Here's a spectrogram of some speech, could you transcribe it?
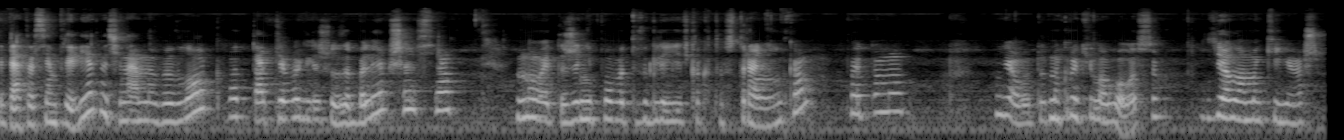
Ребята, всем привет! Начинаем новый влог. Вот так я выгляжу заболевшая вся. Но это же не повод выглядеть как-то странненько. Поэтому я вот тут накрутила волосы. Сделала макияж.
